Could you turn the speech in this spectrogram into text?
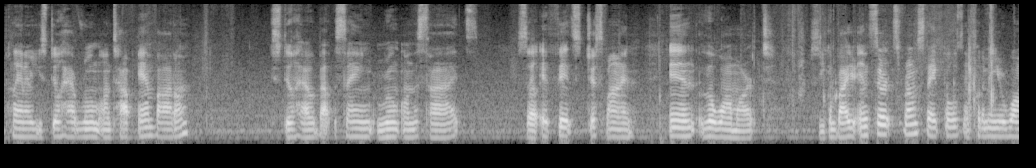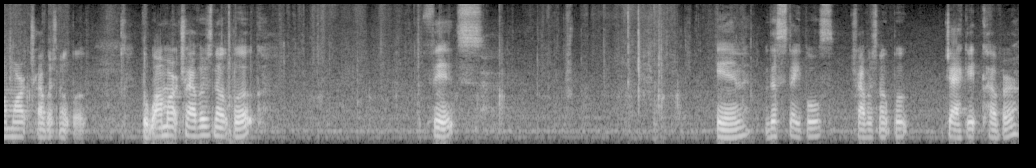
planner. You still have room on top and bottom. You still have about the same room on the sides. So it fits just fine in the Walmart. So you can buy your inserts from Staples and put them in your Walmart Traveler's Notebook. The Walmart Traveler's Notebook fits in the Staples Traveler's Notebook jacket cover,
